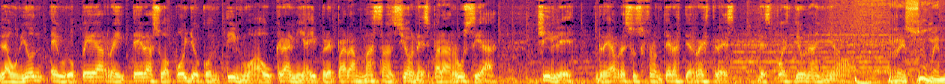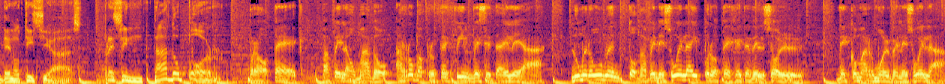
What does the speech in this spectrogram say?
La Unión Europea reitera su apoyo continuo a Ucrania y prepara más sanciones para Rusia. Chile reabre sus fronteras terrestres después de un año. Resumen de noticias. Presentado por Protec, papel ahumado, arroba Protecfilm BZLA. Número uno en toda Venezuela y protégete del sol. Decomármol Venezuela,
